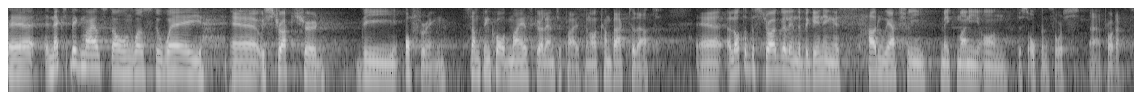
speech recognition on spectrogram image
Uh, next big milestone was the way uh, we structured the offering, something called MySQL Enterprise, and I'll come back to that. Uh, a lot of the struggle in the beginning is how do we actually make money on this open source uh, product?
